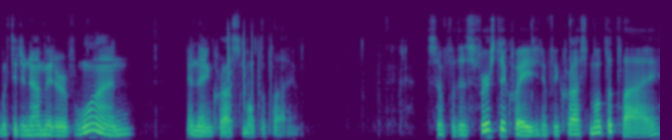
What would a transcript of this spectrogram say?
with the denominator of 1 and then cross multiply. So for this first equation, if we cross multiply,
